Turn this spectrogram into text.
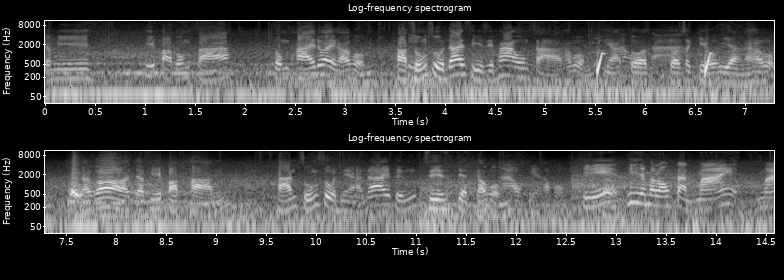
จะมีที่ปรับองศา ตรงท้ายด้วยครับผมปรับสูงสุดได้ 45 องศาครับผมเนี่ยตัวตัวสเกลเอียงนะครับผมแล้วก็จะมีปรับฐานฐานสูงสุดเนี่ยได้ถึง 47 ครับผม อ่าโอเคครับผม ทีนี้พี่จะมาลองตัดไม้ ไม้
